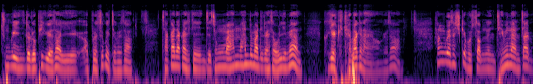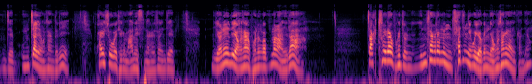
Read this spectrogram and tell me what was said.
중국의 인지도를 높이기 위해서 이 어플을 쓰고 있죠. 그래서 잠깐 잠깐 이렇게 이제 중국말 한, 한두 마디를 해서 올리면 그게 대박이 나요. 그래서 한국에서 쉽게 볼 수 없는 재미난 짤, 이제 움짤 영상들이 화이소우에 되게 많이 있습니다. 그래서 이제 연예인들 영상을 보는 것 뿐만 아니라 짝퉁이라고 보기 좀, 인스타그램은 사진이고 여기는 영상이라니까요.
